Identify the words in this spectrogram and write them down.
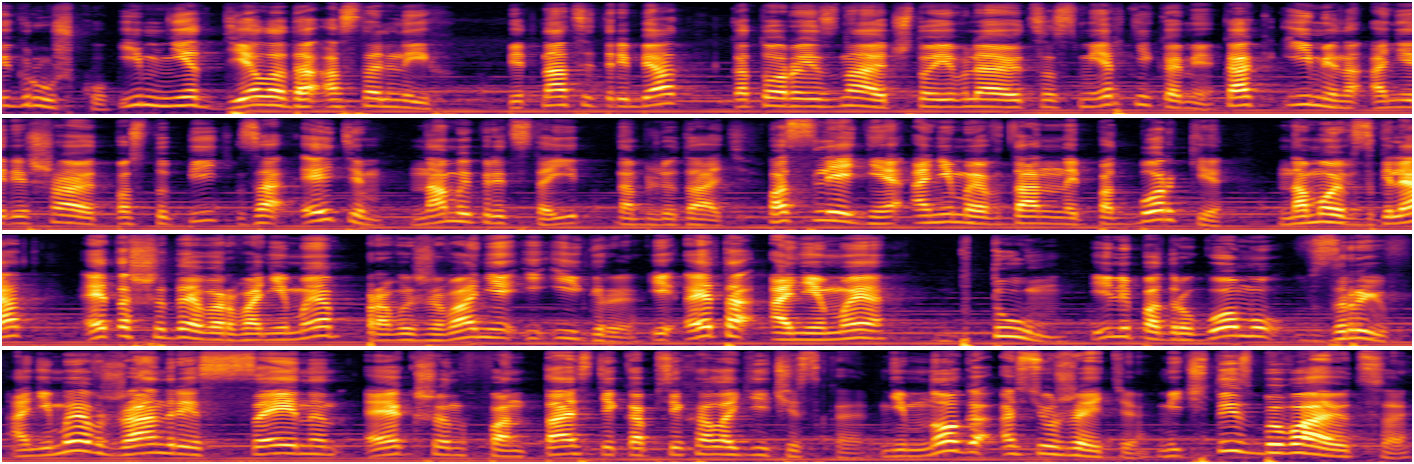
игрушку, им нет дела до остальных. 15 ребят, которые знают, что являются смертниками, как именно они решают поступить, за этим нам и предстоит наблюдать. Последнее аниме в данной подборке, на мой взгляд, это шедевр в аниме про выживание и игры. И это аниме Птум, или по-другому Взрыв. Аниме в жанре сейнен, экшен, фантастика психологическая. Немного о сюжете. Мечты сбываются,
